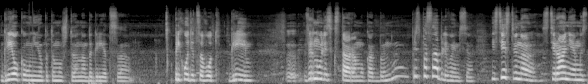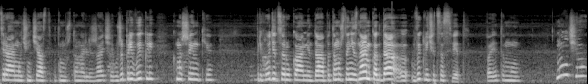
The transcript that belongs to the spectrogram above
Грелка у нее, потому что надо греться. Приходится вот греем. Э, Вернулись к старому, как бы, ну, приспосабливаемся. Естественно, стирание мы стираем очень часто, потому что она лежачая. Уже привыкли к машинке. Приходится руками, да, потому что не знаем, когда э, выключится свет. Поэтому, ну ничего.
